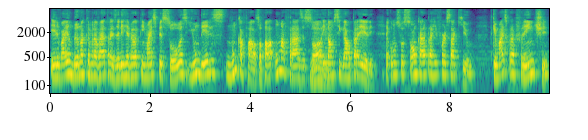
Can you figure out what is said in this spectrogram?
Ele vai andando, a câmera vai atrás dele e revela que tem mais pessoas e um deles nunca fala, só fala uma frase só e dá um cigarro pra ele. É como se fosse só um cara pra reforçar aquilo. Porque mais pra frente,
